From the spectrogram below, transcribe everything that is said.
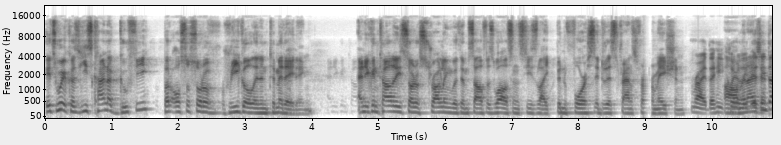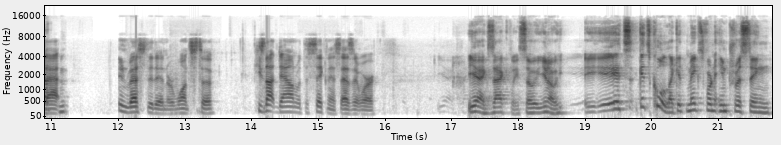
it's weird cuz he's kind of goofy but also sort of regal and intimidating. And you can tell that he's sort of struggling with himself as well since he's like been forced into this transformation. Right, that he Um, clearly I isn't that, that invested in or wants to. He's not down with the sickness, as it were. Yeah, exactly. So you know, it's it's cool. Like it makes for an interesting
